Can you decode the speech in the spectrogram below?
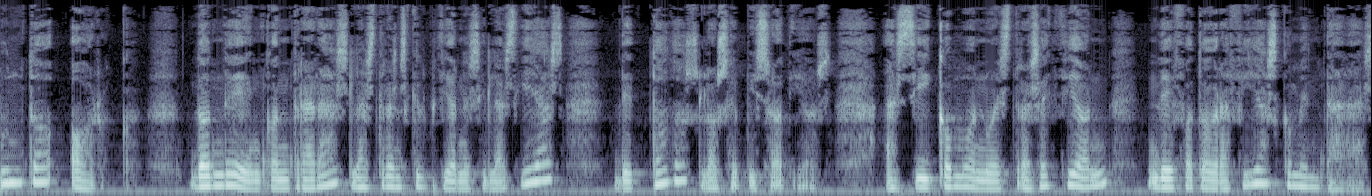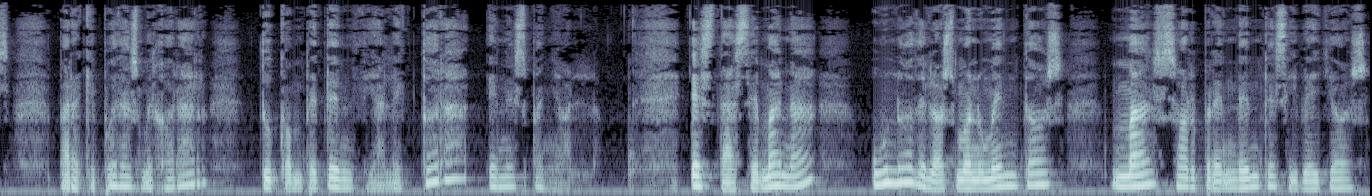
www.spanishpodcast.org, donde encontrarás las transcripciones y las guías de todos los episodios, así como nuestra sección de fotografías comentadas, para que puedas mejorar tu competencia lectora en español. Esta semana uno de los monumentos más sorprendentes y bellos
